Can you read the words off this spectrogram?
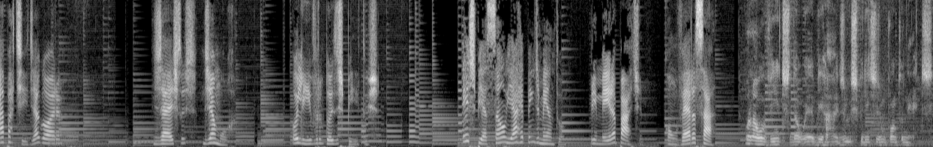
a partir de agora. Gestos de Amor O Livro dos Espíritos Expiação e Arrependimento Primeira parte Com Vera Sá Olá, ouvintes da web rádio Espiritismo.net.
